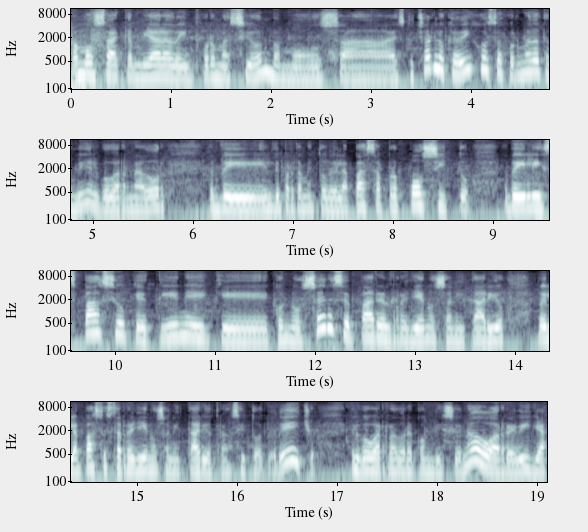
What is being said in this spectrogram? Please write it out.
Vamos a cambiar de información, vamos a escuchar lo que dijo esta jornada también el gobernador del Departamento de La Paz a propósito del espacio que tiene que conocerse para el relleno sanitario de La Paz, este relleno sanitario transitorio. De hecho, el gobernador ha condicionado a Revilla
